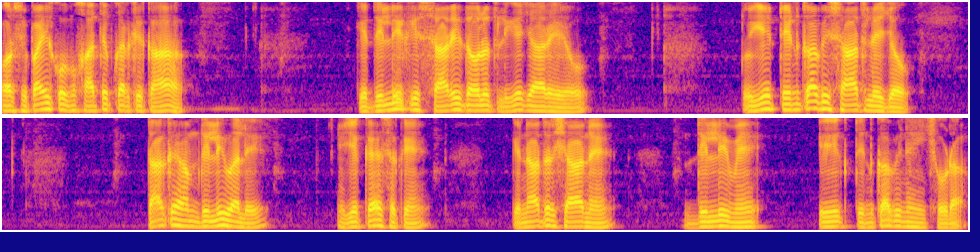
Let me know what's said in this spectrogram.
और सिपाही को मुखातिब करके कहा कि दिल्ली की सारी दौलत लिए जा रहे हो तो ये तिनका भी साथ ले जाओ, ताकि हम दिल्ली वाले ये कह सकें कि नादर शाह ने दिल्ली में एक तिनका भी नहीं छोड़ा।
